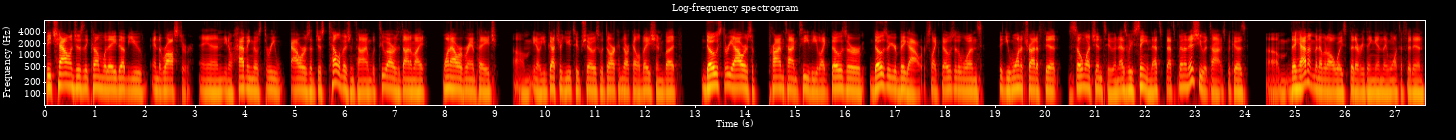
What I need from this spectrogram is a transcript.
the challenges that come with AEW and the roster, and you know having those three hours of just television time with two hours of Dynamite, one hour of Rampage. Um, you know you've got your YouTube shows with Dark and Dark Elevation, but those three hours of primetime TV, like those are those are your big hours. Like those are the ones that you want to try to fit so much into. And as we've seen, that's that's been an issue at times because um, they haven't been able to always fit everything in they want to fit in.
